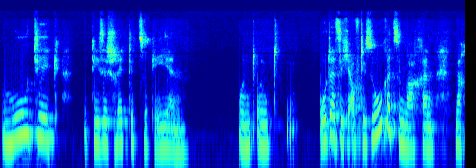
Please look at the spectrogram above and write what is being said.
mutig diese Schritte zu gehen und, und oder sich auf die Suche zu machen nach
